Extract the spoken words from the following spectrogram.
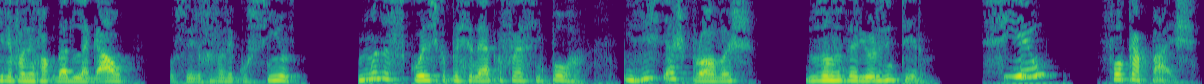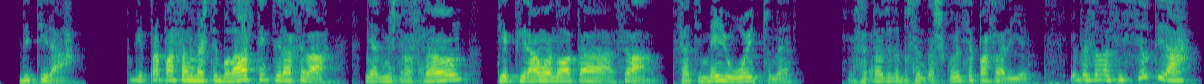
queria fazer faculdade legal, ou seja, fui fazer cursinho. Uma das coisas que eu pensei na época foi assim, porra, existem as provas dos anos anteriores inteiro. Se eu for capaz de tirar, porque para passar no vestibular você tem que tirar, sei lá, em administração, tinha que tirar uma nota, sei lá, 7,5, 8, né? Se acertar 80% das coisas, você passaria. Eu pensava assim, se eu tirar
